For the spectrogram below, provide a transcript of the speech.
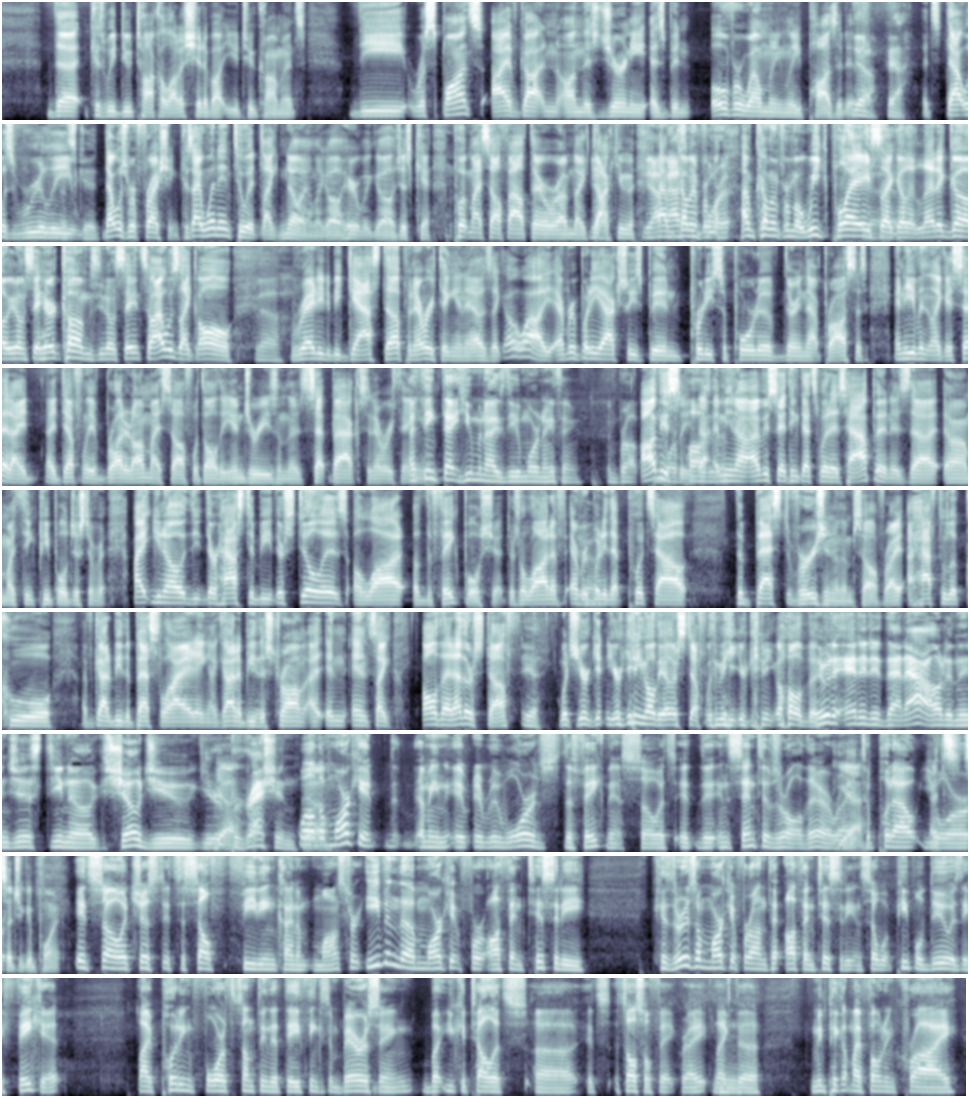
The because we do talk a lot of shit about YouTube comments. The response I've gotten on this journey has been overwhelmingly positive. Yeah. Yeah, It's that was really That's good. that was refreshing because I went into it like knowing I'm like oh here we go just can't put myself out there where I'm like document Yeah, I'm I'm, coming from for a, it. I'm coming from a weak place like oh, let it go you know what I'm saying here it comes you know what I'm saying so I was like all Yeah. ready to be gassed up and everything and I was like oh wow everybody actually has been pretty supportive during that process and even like I said I I definitely have brought it on myself with all the injuries and the setbacks and everything I think that humanized you more than anything and brought more obviously that- i mean obviously i think that's what has happened is that um, i think people just over i you know th- there has to be there still is a lot of the fake bullshit. There's a lot of everybody that puts out the best version of themselves right i have to look cool i've got to be the best lighting i got to be the strong I, and, and it's like all that other stuff Yeah. which you're getting you're getting all the other stuff with me you're getting all the they would have edited that out and then just you know showed you your Yeah. progression. Well, the market, I mean, it, it rewards the fakeness, so it's it, the incentives are all there, right? Yeah. To put out your that's such a good point It's so it's just it's a self feeding kind of monster. Even the market for authenticity, because there is a market for authenticity, and so what people do is they fake it by putting forth something that they think is embarrassing, but you could tell it's uh it's it's also fake, right? Like the let me pick up my phone and cry.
